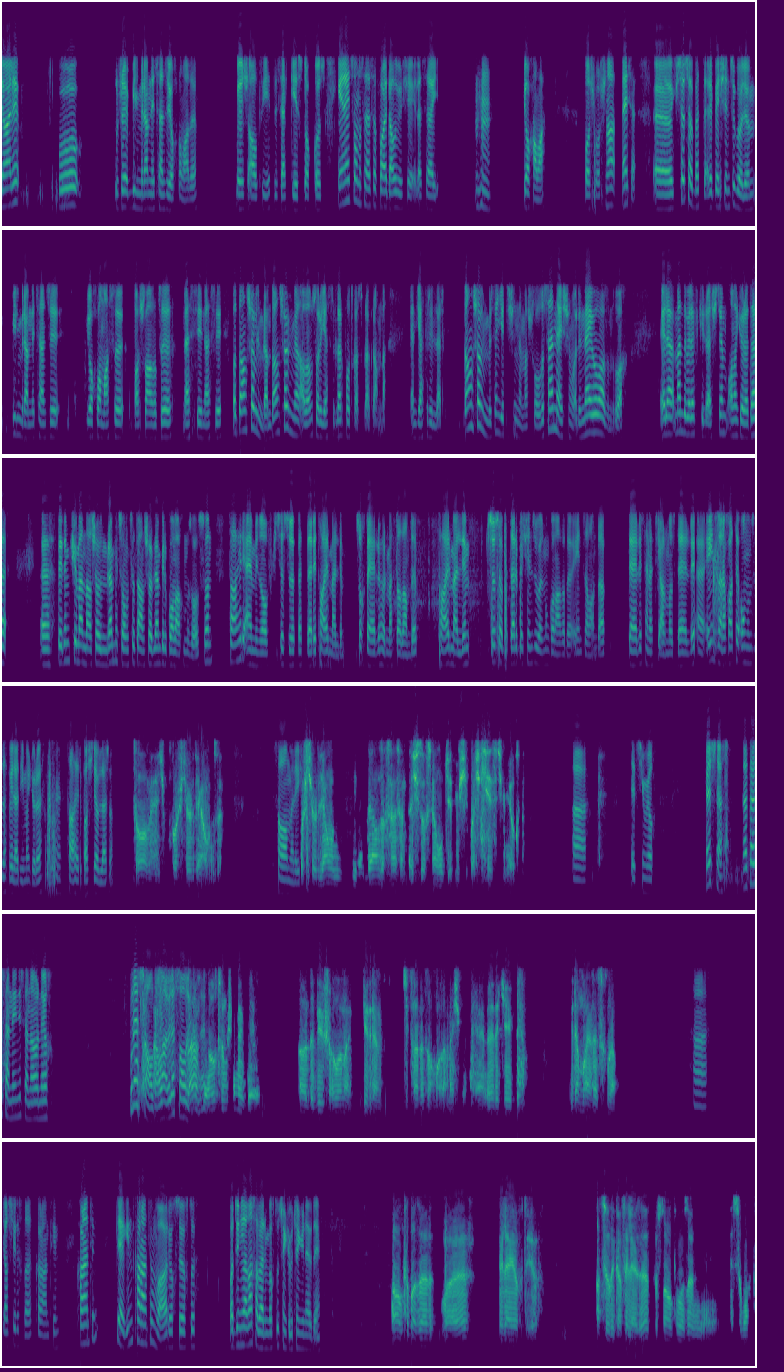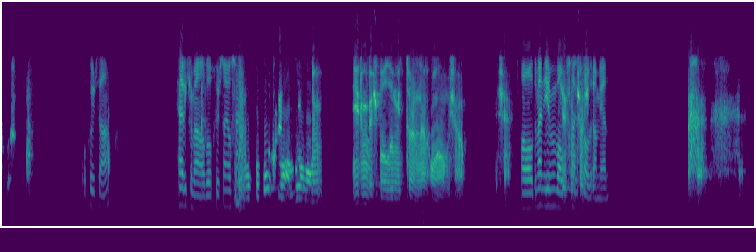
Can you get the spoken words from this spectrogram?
Deməli bu bilmirəm neçənci yoxlamadır. 5, 6, 7, 8, 9. Yəni heç olmasa nəsə faydalı bir şey eləsək. Mhm. Yox amma. Boş boşuna. Nəysə, e, küçə söhbətləri 5-ci bölüm, bilmirəm neçənci yoxlaması, başlanğıcı, nəsi, nəsi. Və danışa bilmirəm. Danışa bilməyən adamı sonra gətirirlər podkast proqramına. Yəni gətirirlər. Danışa bilmirsən, get işinlə məşğul ol. Sənin nə işin var? Nəyə lazımdır bax. Elə mən də belə fikirləşdim. Ona görə də ə, dedim ki, mən danışa bilmirəm, heç olmasa danışa bilən bir qonağımız olsun. Tahir Əminov, küçə söhbətləri Tahir müəllim. Çox dəyərli, hörmətli adamdır. Tahir müəllim küçə söhbətləri 5-ci bölümün qonağıdır. Eyni zamanda dəyərli sənətkarımız, dəyərli. Ə, eyni zarafatı 10-cu dəfə elədiyimə görə Tahir başlaya bilərsən. Salam aleyküm, xoş gördük hamınızı. Salam əleykum. Xoş gördük hamınızı. Ancaq sən sən təşkilofsan olub getmişik, başqa heç kim yoxdur. Hə. Heç kim yox. Heç nə. Nətərsən, nə edirsən, nə var, nə yox? Bu nə sualdır? Allah belə sual Mən verirlər. də oturmuşam evdə. Arada bir uşaqlarla gedirəm gitarla çalmağa məşğul. Yəni belə də keyifliyəm. Bir də mayına çıxmıram. Hə. Yaşayırıq da karantin. Karantin yəqin karantin var, yoxsa yoxdur? Və dünyadan xəbərim yoxdur çünki bütün gün evdəyim. Altı bazar Açıqdır kafelərdə. Prosta altı bazar e, neçə vaxt var. Oxuyursan? Hər iki mənada oxuyursan yoxsa? Benim 25 ballı midtermdən 10 almışam. Şey. Halaldır. Mən 20 baldan Keyfim 3 çox. alıram yəni.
